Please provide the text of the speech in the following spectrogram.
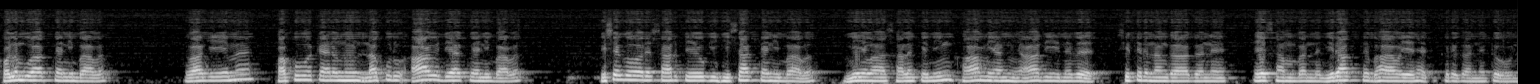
කොළඹුවක් වැනි බව එවාගෙම පපුවට ඇනුණු ලකුරු ආයුධයක් වැනි බව විෂගෝර සර්පයෝගී හිසක් වැනි බව මේවා සලකමින් කාමයන් ආදීනව සිතට නඟාගෙන ඒ සම්බන්ධ විරක්ත භාවය ඇති කරගන්නට ඕන.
